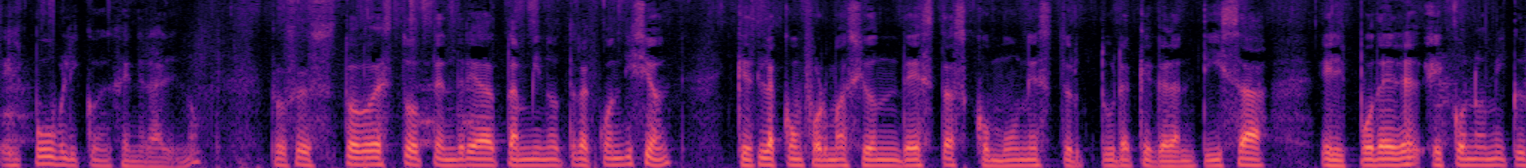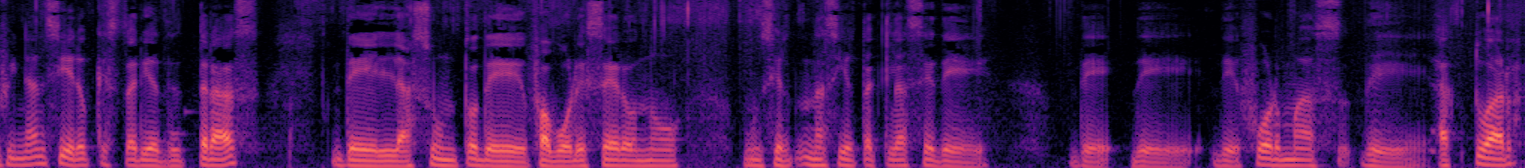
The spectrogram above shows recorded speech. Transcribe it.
el público en general. ¿no? Entonces todo esto tendría también otra condición que es la conformación de estas como una estructura que garantiza el poder económico y financiero que estaría detrás del asunto de favorecer o no una cierta clase de, de, de formas de actuar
